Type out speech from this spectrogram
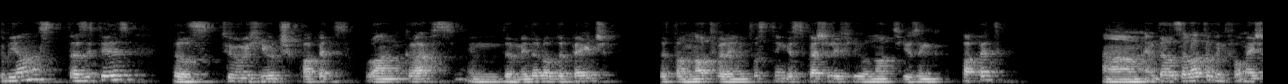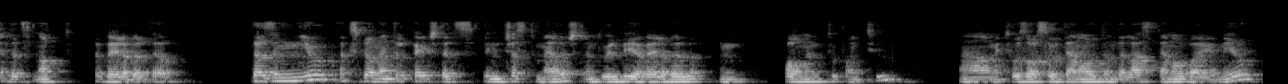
to be honest, as it is. There's two huge Puppet run graphs in the middle of the page that are not very interesting, especially if you're not using Puppet. Um, and there's a lot of information that's not available there. There's a new experimental page that's been just merged and will be available in Foreman 2.2. Um, it was also demoed on the last demo by Emil.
